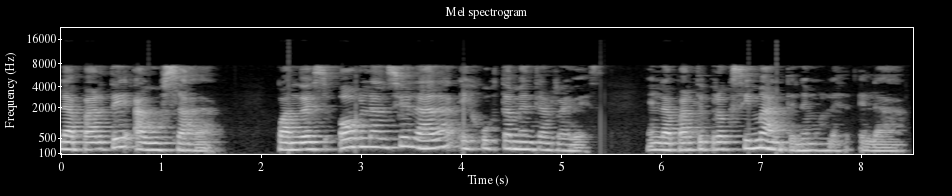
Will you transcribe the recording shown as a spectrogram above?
la parte aguzada. Cuando es oblanceolada es justamente al revés. En la parte proximal tenemos la,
